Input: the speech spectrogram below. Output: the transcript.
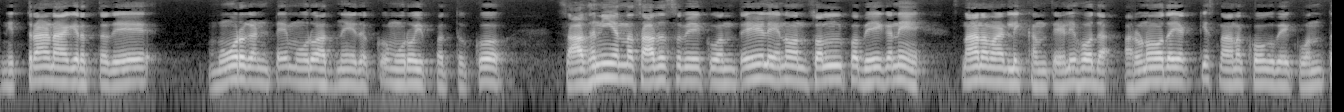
ನಿತ್ರಾಣ ಆಗಿರುತ್ತದೆ ಮೂರು ಗಂಟೆ, ಮೂರು ಹದಿನೈದಕ್ಕೂ, ಮೂರು ಇಪ್ಪತ್ತಕ್ಕೂ ಸಾಧನೆಯನ್ನು ಸಾಧಿಸಬೇಕು ಅಂತ ಹೇಳಿ ಏನೋ ಒಂದು ಸ್ವಲ್ಪ ಬೇಗನೆ ಸ್ನಾನ ಮಾಡಲಿಕ್ಕಂತ ಹೇಳಿ ಹೋದ. ಅರುಣೋದಯಕ್ಕೆ ಸ್ನಾನಕ್ಕೆ ಹೋಗಬೇಕು ಅಂತ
